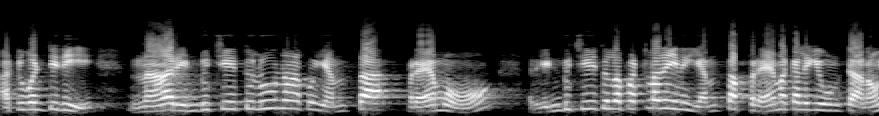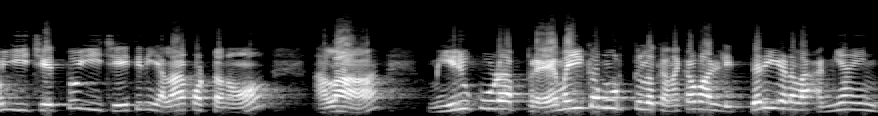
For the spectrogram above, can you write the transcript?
అటువంటిది నా రెండు చేతులు నాకు ఎంత ప్రేమో రెండు చేతుల పట్ల నేను ఎంత ప్రేమ కలిగి ఉంటానో ఈ చేత్తో ఈ చేతిని ఎలా కొట్టనో అలా మీరు కూడా ప్రేమైక మూర్తులు కనుక వాళ్ళిద్దరి ఎడల అన్యాయం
